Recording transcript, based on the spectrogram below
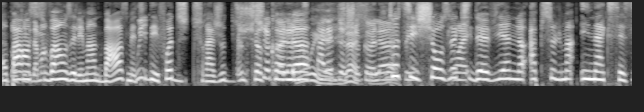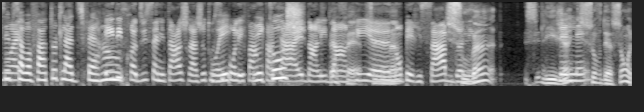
On évidemment, souvent aux éléments de base, mais Oui. tu sais, des fois, du- tu rajoutes du un chocolat. chocolat, une Oui, palette de chocolat. Toutes ces choses-là Ouais. qui deviennent là, absolument inaccessibles, Ouais. ça va faire toute la différence. Et des produits sanitaires, je rajoute aussi Oui. pour les femmes, Les couches. être dans les denrées euh, non périssables. Souvent, les gens lait. qui souffrent de ça, on,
